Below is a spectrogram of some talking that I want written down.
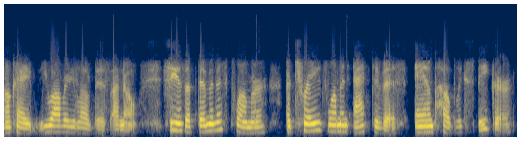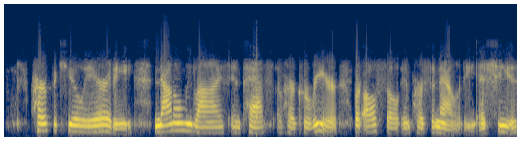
Okay, you already love this, I know. She is a feminist plumber, a tradeswoman activist, and public speaker. Her peculiarity not only lies in paths of her career, but also in personality, as she is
